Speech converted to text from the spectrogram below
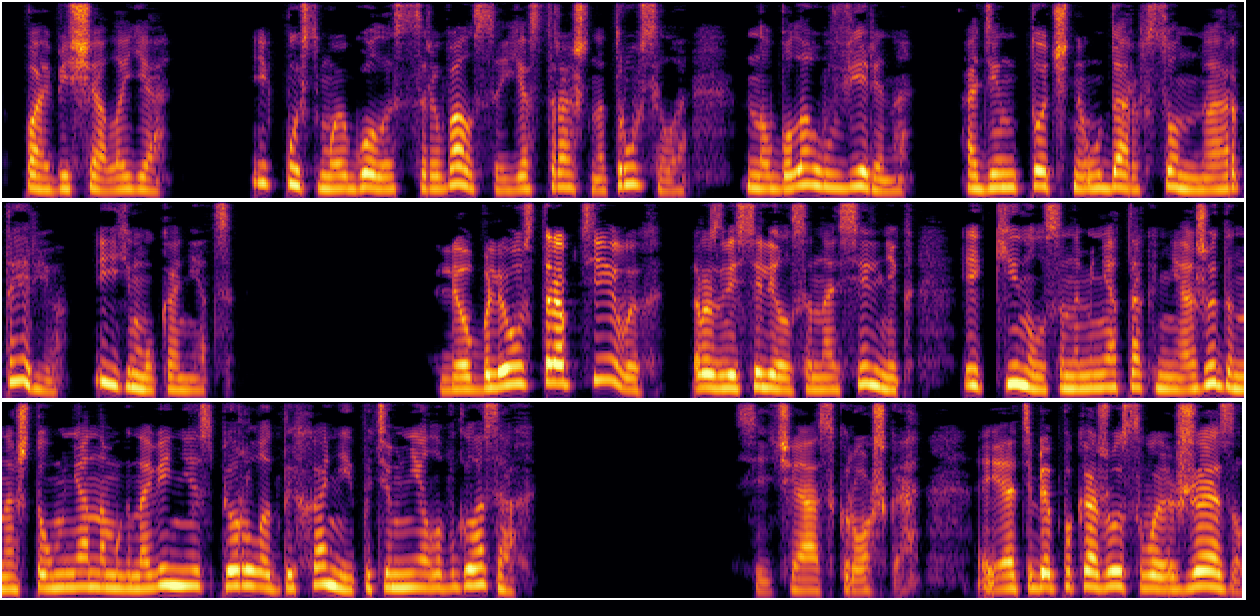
— пообещала я. И пусть мой голос срывался, я страшно трусила, но была уверена, один точный удар в сонную артерию, и ему конец. «Люблю строптивых», — развеселился насильник и кинулся на меня так неожиданно, что у меня на мгновение сперло дыхание и потемнело в глазах. «Сейчас, крошка, я тебе покажу свой жезл,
